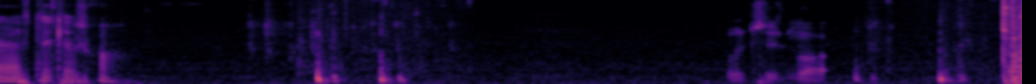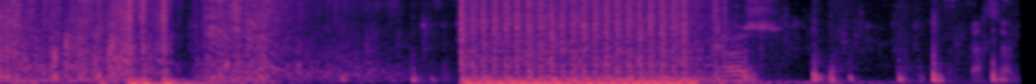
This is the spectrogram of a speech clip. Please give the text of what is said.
Il y a la fenêtre là, je crois. Au-dessus de moi. Roche. Personne.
